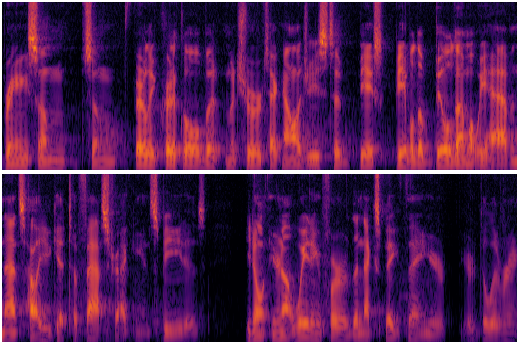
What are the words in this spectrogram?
bringing some, some fairly critical but mature technologies to be, be able to build on what we have, and that's how you get to fast tracking and speed is you don't, you're not waiting for the next big thing. You're, you're delivering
